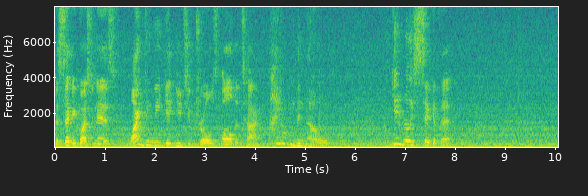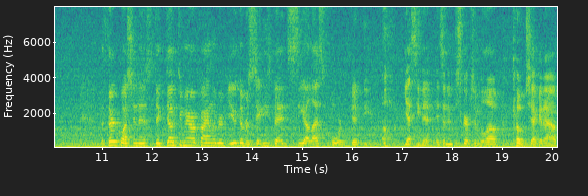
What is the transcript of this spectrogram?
the second question is why do we get YouTube trolls all the time? I don't even know. I'm getting really sick of it. The third question is, did Doug DeMuro finally review the Mercedes-Benz CLS 450? Oh, yes, he did. It's in the description below. Go check it out.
